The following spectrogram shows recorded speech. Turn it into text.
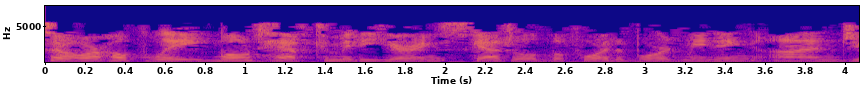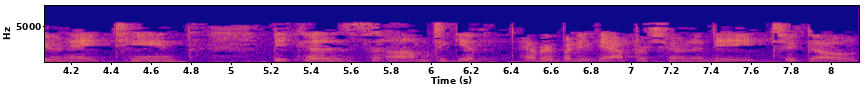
So we hopefully won't have committee hearings scheduled before the board meeting on June 18th, because um, to give everybody the opportunity to go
